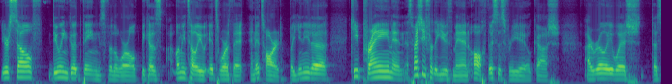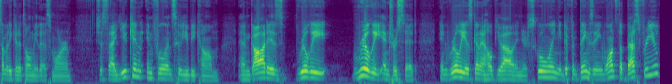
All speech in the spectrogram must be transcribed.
yourself doing good things for the world because let me tell you, it's worth it and it's hard, but you need to keep praying and especially for the youth, man. Oh, this is for you. Gosh, I really wish that somebody could have told me this more. It's just that you can influence who you become. And God is really, really interested and really is going to help you out in your schooling and different things. And He wants the best for you.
